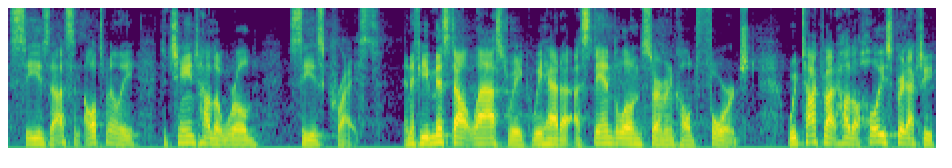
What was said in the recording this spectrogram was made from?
sees us, and ultimately to change how the world sees Christ. And if you missed out last week, we had a, a, standalone sermon called Forged. We talked about how the Holy Spirit actually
